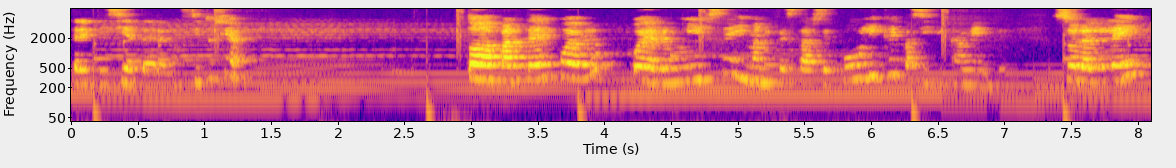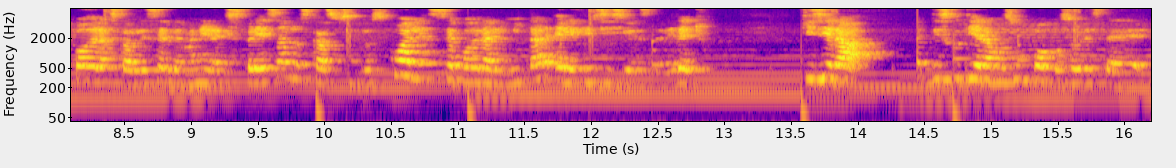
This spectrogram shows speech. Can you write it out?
37 de la Constitución. Toda parte del pueblo puede reunirse y manifestarse pública y pacíficamente. Solo la ley podrá establecer de manera expresa los casos en los cuales se podrá limitar el ejercicio de este derecho. Quisiera discutiéramos un poco sobre este,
